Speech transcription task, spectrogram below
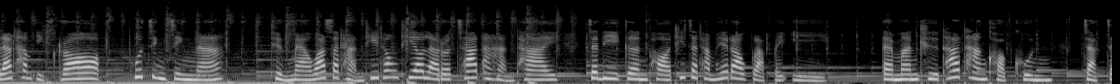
แล้วทำอีกรอบ พูดจริง ๆ นะ ถึงแม้ว่าสถานที่ท่องเที่ยวและรสชาติอาหารไทย จะดีเกินพอที่จะทำให้เรากลับไปอีก แต่มันคือท่าทางขอบคุณ จากใจ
